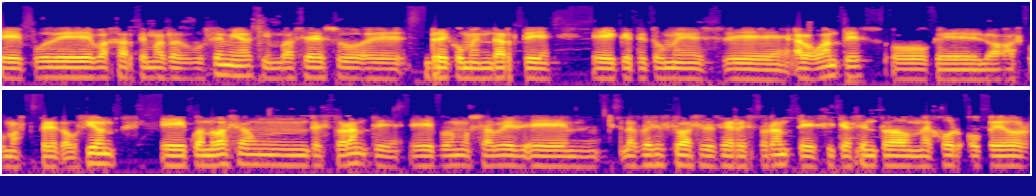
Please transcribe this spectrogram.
eh, puede bajarte más las glucemias y en base a eso eh, recomendarte eh, que te tomes algo antes o que lo hagas con más precaución. cuando vas a un restaurante podemos saber las veces que vas a ese restaurante si te has sentado mejor o peor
